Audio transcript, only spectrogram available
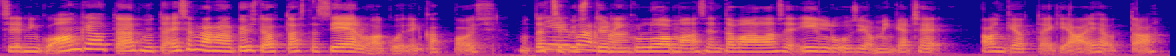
se niin kuin ankeuttajat, mutta ei se varmaan pysty ottaa sitä sielua kuitenkaan pois. Mutta että niin se pystyy niin kuin luomaan sen tavallaan se illuusio, minkä se ankeuttajakin aiheuttaa.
